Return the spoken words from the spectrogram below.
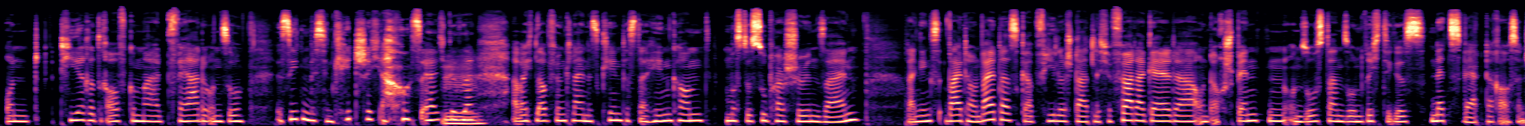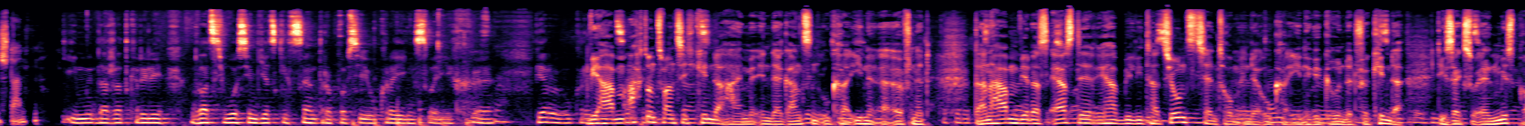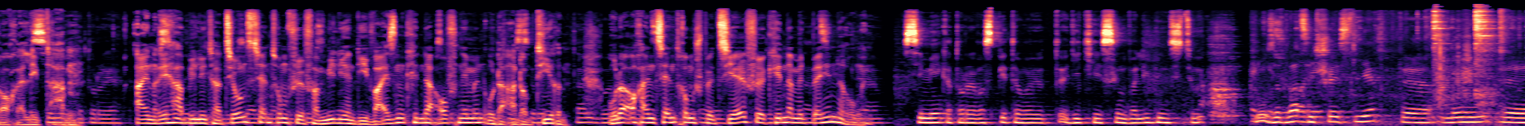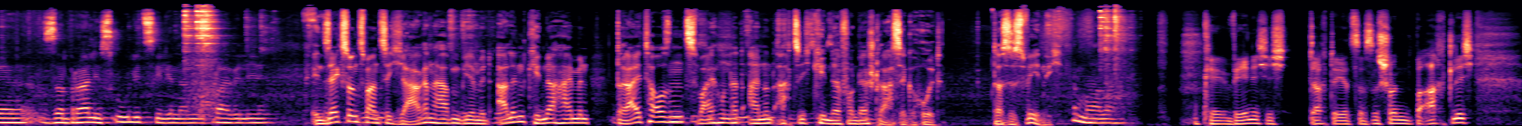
und Tiere draufgemalt, Pferde und so. Es sieht ein bisschen kitschig aus, ehrlich mhm. gesagt. Aber ich glaube, für ein kleines Kind, das da hinkommt, muss das super schön sein. Dann ging es weiter und weiter. Es gab viele staatliche Fördergelder und auch Spenden und so ist dann so ein richtiges Netzwerk daraus entstanden. Э, wir haben 28 Kinderheime in der ganzen Ukraine eröffnet. Dann haben wir das erste Rehabilitationszentrum in der Ukraine gegründet für Kinder, die sexuellen Missbrauch erlebt haben. Ein Rehabilitationszentrum für Familien, die Waisenkinder aufnehmen oder adoptieren. Oder auch ein Zentrum speziell für Kinder mit Behinderung. Behinderungen. In 26 Jahren haben wir mit allen Kinderheimen 3281 Kinder von der Straße geholt. Das ist wenig. Okay, wenig. Ich dachte jetzt, das ist schon beachtlich.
